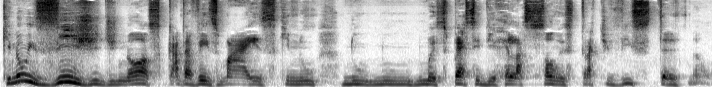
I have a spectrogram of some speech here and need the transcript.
que não exige de nós cada vez mais que num, num, numa espécie de relação extrativista. Não,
